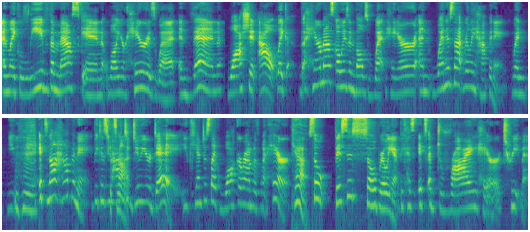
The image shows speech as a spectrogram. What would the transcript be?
and like leave the mask in while your hair is wet and then wash it out. Like the hair mask always involves wet hair. And when is that really happening? When you, Mhm. it's not happening because you It's have to do your day. You can't just like walk around with wet hair. Yeah. So, this is so brilliant because it's a dry hair treatment.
